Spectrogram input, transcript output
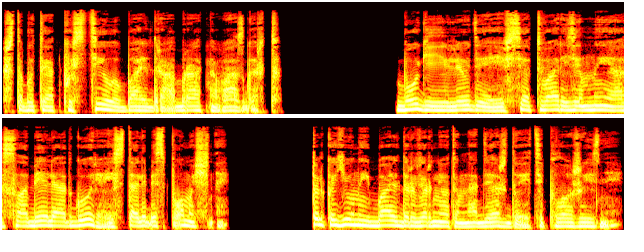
чтобы ты отпустила Бальдра обратно в Асгард. Боги и люди, и все твари земные ослабели от горя и стали беспомощны. Только юный Бальдер вернет им надежду и тепло жизни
